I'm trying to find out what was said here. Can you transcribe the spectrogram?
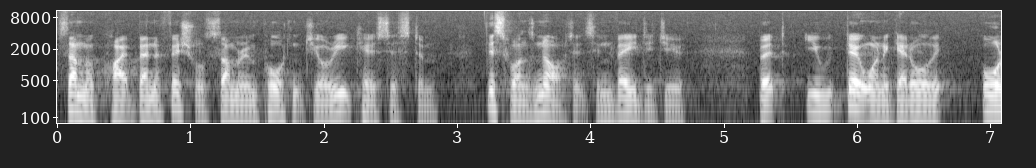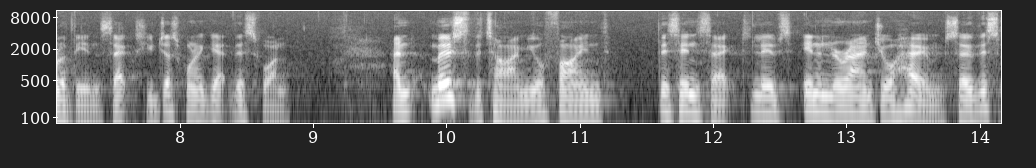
Some are quite beneficial, some are important to your ecosystem. This one's not, it's invaded you. But you don't want to get all, the, all of the insects, you just want to get this one. And most of the time, you'll find this insect lives in and around your home. So this,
